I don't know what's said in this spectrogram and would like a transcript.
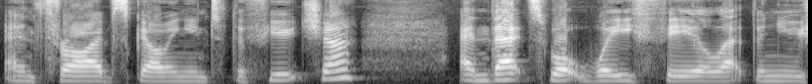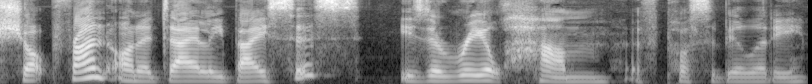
and thrives going into the future. And that's what we feel at the new shopfront on a daily basis is a real hum of possibility.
